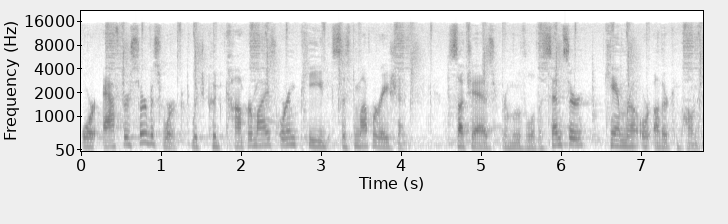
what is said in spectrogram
or after service work, which could compromise or impede system operation such as removal of a sensor, camera, or other component.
